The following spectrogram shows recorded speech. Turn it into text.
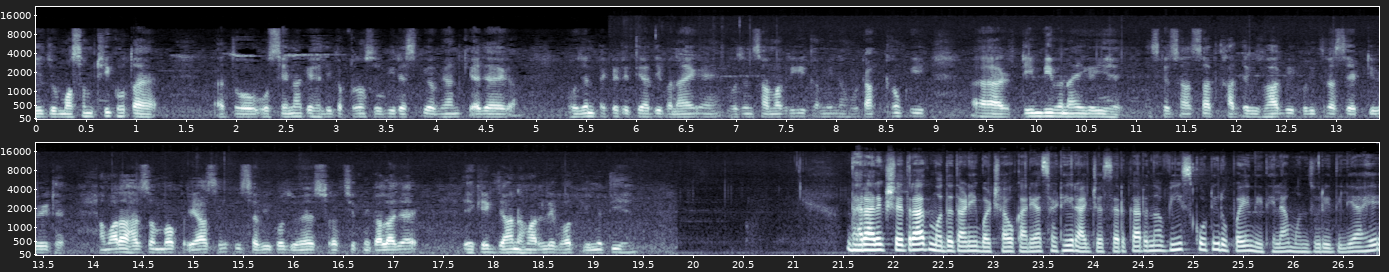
ये जो मौसम ठीक होता है तो वो सेना के हेलीकॉप्टरों से भी रेस्क्यू अभियान किया जाएगा। भोजन पैकेट इत्यादि बनाए गए हैं। भोजन सामग्री की कमी न हो डॉक्टरों की टीम भी बनाई गई है। इसके साथ साथ खाद्य विभाग भी पूरी तरह से एक्टिवेट है। हमारा हर संभव प्रयास है कि सभी को जो है सुरक्षित निकाला जाए। एक एक जान हमारे लिए बहुत कीमती है। धरारी क्षेत्रात मदत आणि बचाव कार्यासाठी राज्य सरकारनं वीस कोटी रुपये निधीला मंजुरी दिली आहे.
